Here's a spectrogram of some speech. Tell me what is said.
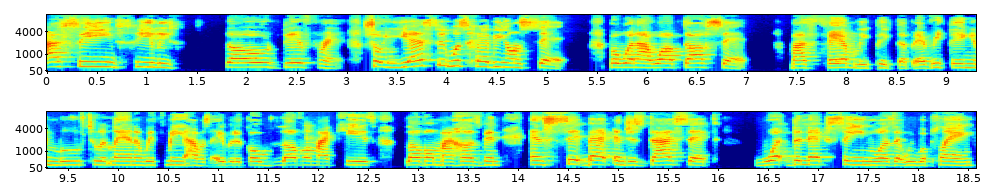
I seen Celie so different. So yes, it was heavy on set, but when I walked off set, My family picked up everything and moved to Atlanta with me. I was able to go love on my kids, love on my husband, and sit back and just dissect what the next scene was that we were playing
